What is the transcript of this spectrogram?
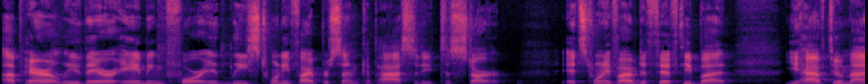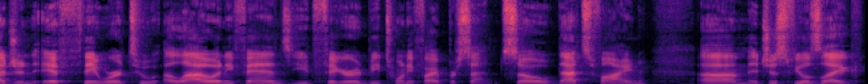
Apparently, they are aiming for at least 25% capacity to start. It's 25 to 50, but you have to imagine if they were to allow any fans, you'd figure it'd be 25%. So that's fine. Um, it just feels like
